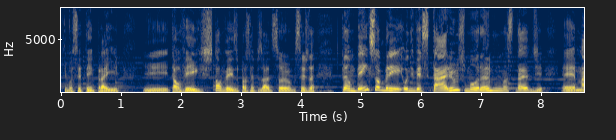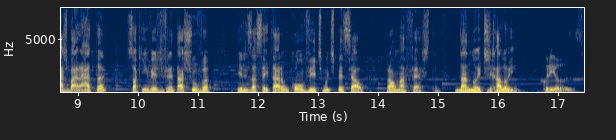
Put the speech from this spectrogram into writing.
que você tem para ir. E talvez, talvez o próximo episódio seja também sobre universitários morando numa cidade é, mais barata, só que em vez de enfrentar a chuva, eles aceitaram um convite muito especial para uma festa na noite de Halloween. Curioso.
